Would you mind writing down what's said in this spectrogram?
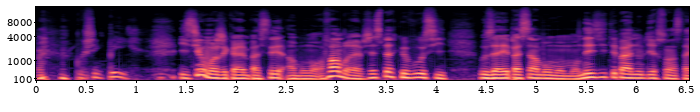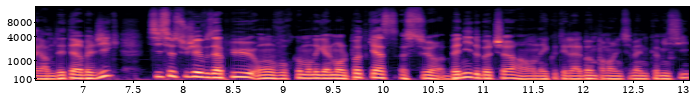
Pushing P. Ici, au moins, j'ai quand même passé un bon moment. Enfin bref, j'espère que vous aussi, vous avez passé un bon moment. N'hésitez pas à nous le dire sur Instagram d'Ether Belgique. Si ce sujet vous a plu, on vous recommande également le podcast sur Benny the Butcher. hein. On a écouté l'album pendant une semaine comme ici.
